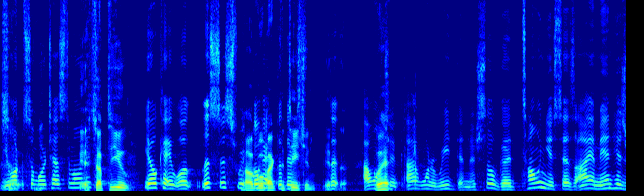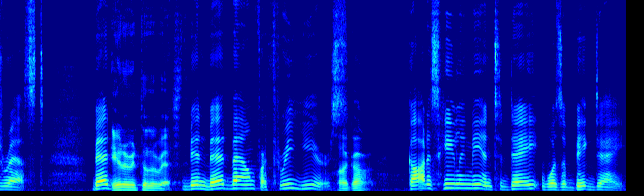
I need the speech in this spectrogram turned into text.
You So, want some more testimonies? It's up to you. Yeah, okay, well, let's just re- I'll go ahead. back to teaching. the-. I Go want to. I want to read them. They're so good. Tonya says, "I am in His rest, bed Enter into the rest. been bedbound for three years. My God. God is healing me, and today was a big day.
